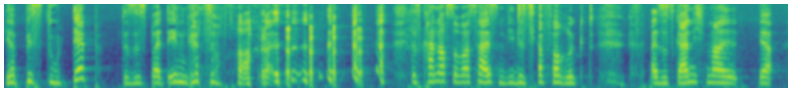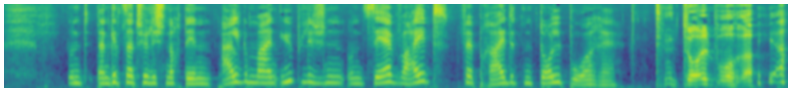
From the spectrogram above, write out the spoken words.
ja, bist du Depp, das ist bei denen ganz normal. das kann auch sowas heißen wie, das ist ja verrückt. Also es ist gar nicht mal, ja. Und dann gibt's natürlich noch den allgemein üblichen und sehr weit verbreiteten Dollbohrer. Den Dollbohrer. Ja.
